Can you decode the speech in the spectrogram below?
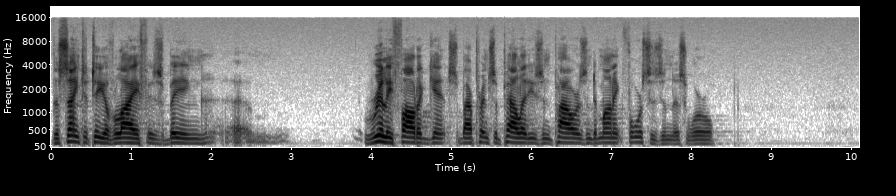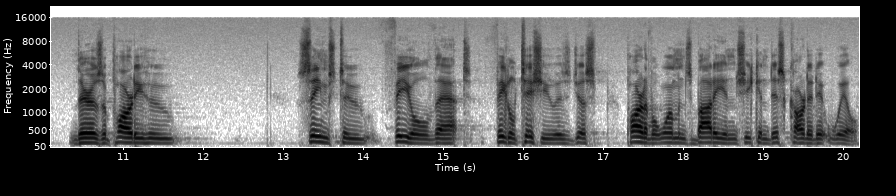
the sanctity of life is being um, really fought against by principalities and powers and demonic forces in this world. There is a party who seems to feel that fetal tissue is just part of a woman's body and she can discard it at will.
